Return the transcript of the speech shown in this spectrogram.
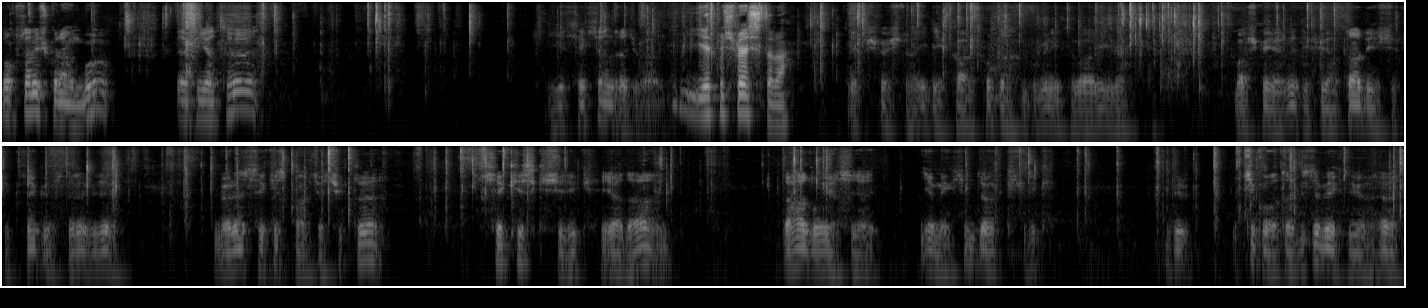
93 gram bu. Ve fiyatı 80 lira civarında. 75 lira. 75 lira idi. Carrefour'da bugün itibariyle başka yerde de fiyatlar değişiklikte gösterebilirim. Böyle 8 parça çıktı. 8 kişilik ya da daha doyasıya yemek için 4 kişilik bir çikolata bizi bekliyor. Evet.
